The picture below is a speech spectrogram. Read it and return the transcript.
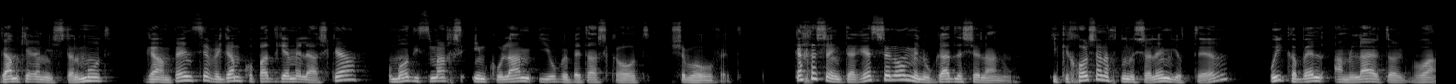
גם קרן השתלמות, גם פנסיה וגם קופת גמל להשקעה, הוא מאוד ישמח אם כולם יהיו בבית ההשקעות שבו הוא עובד. ככה שהאינטרס שלו מנוגד לשלנו, כי ככל שאנחנו נשלם יותר, הוא יקבל עמלה יותר גבוהה.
